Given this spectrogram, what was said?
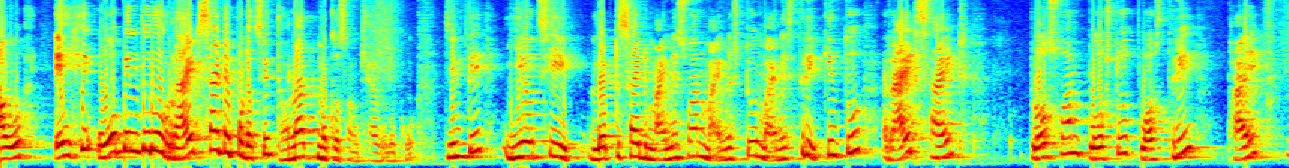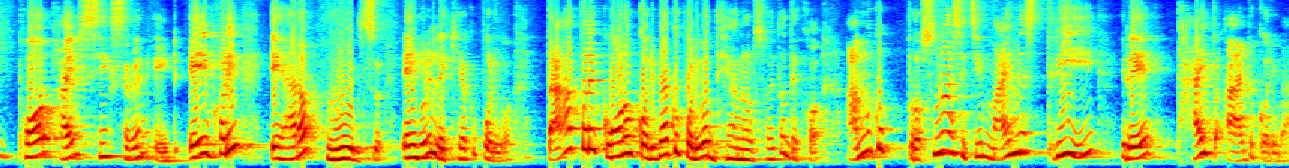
ଆଉ ଏହି ଓ ବିନ୍ଦୁରୁ ରାଇଟ୍ ସାଇଡ୍ ଏପଟେ ଅଛି ଧନାତ୍ମକ ସଂଖ୍ୟା ଗୁଡ଼ିକୁ ଯେମିତି ଇଏ ଅଛି left side minus one minus two minus three କିନ୍ତୁ right side plus one plus two plus three five four five six seven eight এইভাবে ଏହାର ରୁଲ୍ସ ଏହିଭଳି ଲେଖିବାକୁ ପଡ଼ିବ ତାପରେ କ'ଣ କରିବାକୁ ପଡ଼ିବ ଧ୍ୟାନର ସହିତ ଦେଖ ଆମକୁ ପ୍ରଶ୍ନ ଆସିଛି ମାଇନସ୍ ଥ୍ରୀରେ ଫାଇଭ୍ ଆଡ୍ କରିବା।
